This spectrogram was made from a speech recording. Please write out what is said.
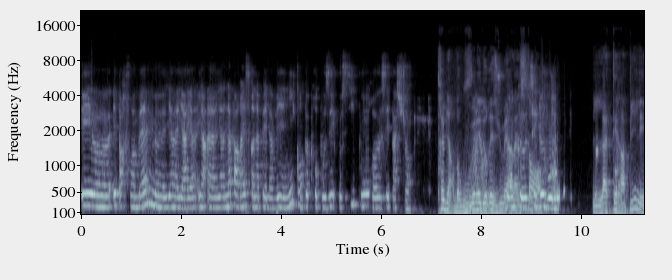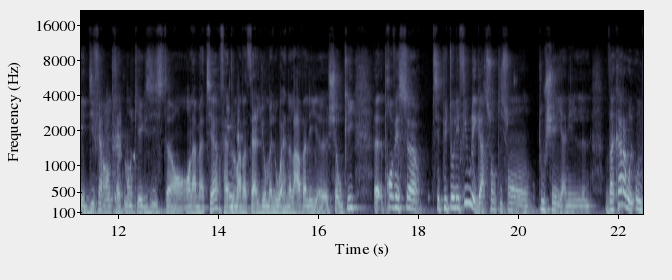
Euh, et, parfois même, il y, a, un appareil, ce qu'on appelle la VNI, qu'on peut proposer aussi pour euh, ces patients. Très bien. Donc, vous venez de résumer à euh, l'instant la thérapie, les différents traitements qui existent en, la matière. Euh, professeur, c'est plutôt les filles ou les garçons qui sont touchés ou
